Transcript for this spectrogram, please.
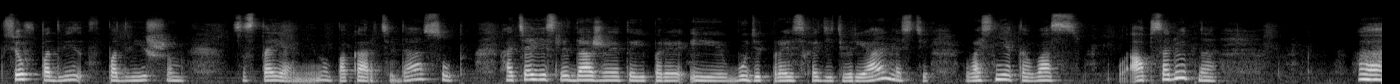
все в, подви в подвисшем состоянии, ну, по карте, да, суд. Хотя если даже это и, и будет происходить в реальности, во сне-то вас абсолютно э,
